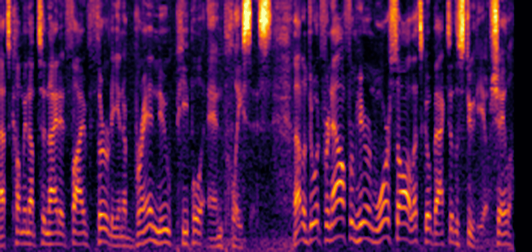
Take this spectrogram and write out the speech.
That's coming up tonight at 5.30 in a brand new People and Places. That'll do it for now from here in Warsaw. Let's go back to the studio. Shayla.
